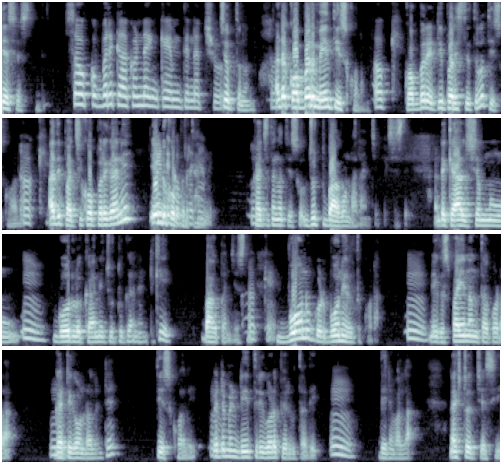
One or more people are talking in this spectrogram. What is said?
చేసేస్తుంది సో కొబ్బరి కాకుండా ఇంకేం తినొచ్చు? చెప్తున్నాను. అంటే కొబ్బరి మెయిన్ తీసుకోవాలి. కొబ్బరి ఎట్టి పరిస్థితుల్లో తీసుకోవాలి. అది పచ్చి కొబ్బరి కానీ ఎండు కొబ్బరి కానీ. ఖచ్చితంగా తీసుకో జుట్టు బాగుండాలని చెప్పేసి. అంటే కాల్షియం గోర్లు కానీ జుట్టు కానీ ఇంటికి బాగా పనిచేస్తుంది. బోన్ కూడా బోన్ హెల్త్ కూడా. మీకు స్పైన్ అంతా కూడా గట్టిగా ఉండాలంటే తీసుకోవాలి. విటమిన్ డి త్రీ కూడా పెరుగుతుంది. దీనివల్ల. నెక్స్ట్ వచ్చేసి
